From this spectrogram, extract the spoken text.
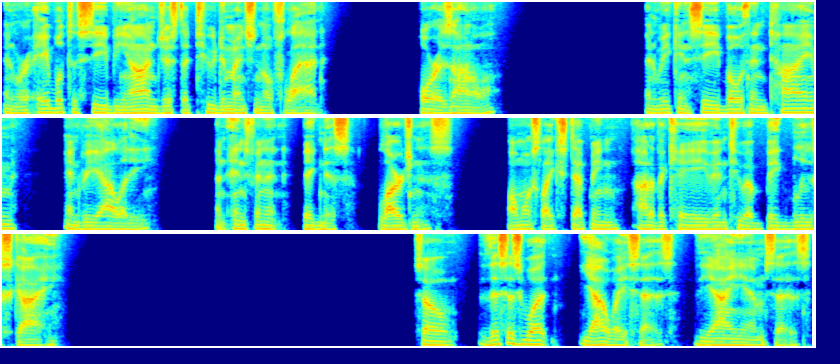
And we're able to see beyond just a two dimensional flat, horizontal. And we can see both in time and reality an infinite bigness, largeness, almost like stepping out of a cave into a big blue sky. So, this is what Yahweh says, the I Am says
